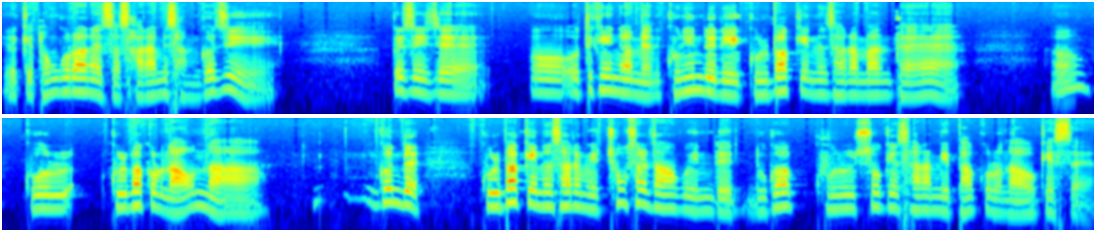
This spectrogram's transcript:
이렇게 동굴 안에서 사람이 산 거지. 그래서 이제 어, 어떻게 했냐면 군인들이 굴 밖에 있는 사람한테 어? 굴, 굴 밖으로 나온나. 근데 굴 밖에 있는 사람이 총살 당하고 있는데 누가 굴 속에 사람이 밖으로 나오겠어요.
